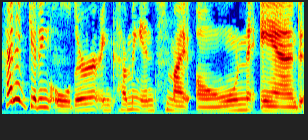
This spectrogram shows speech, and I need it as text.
kind of getting older and coming into my own and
